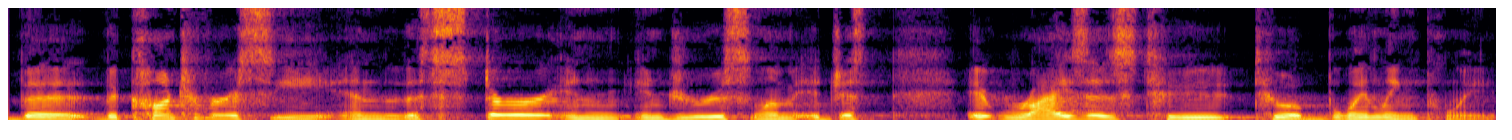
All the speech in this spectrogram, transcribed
the, the controversy and the stir in, in Jerusalem, it just it rises to, to a boiling point.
